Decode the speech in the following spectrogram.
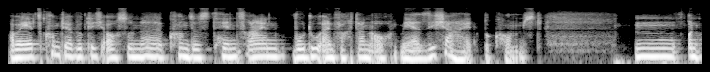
Aber jetzt kommt ja wirklich auch so eine Konsistenz rein, wo du einfach dann auch mehr Sicherheit bekommst. Mm, und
